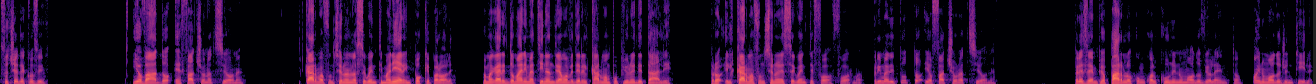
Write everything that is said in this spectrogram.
succede così. Io vado e faccio un'azione. Il karma funziona nella seguente maniera, in poche parole. Poi magari domani mattina andremo a vedere il karma un po' più nei dettagli. Però il karma funziona nella seguente fo- forma. Prima di tutto io faccio un'azione. Per esempio parlo con qualcuno in un modo violento o in un modo gentile.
